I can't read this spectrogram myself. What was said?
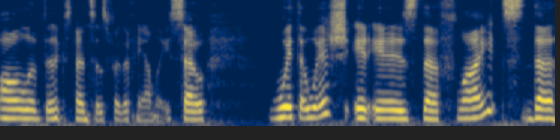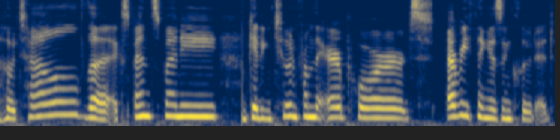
all of the expenses for the family. So with a wish, it is the flights, the hotel, the expense money, getting to and from the airport, everything is included.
